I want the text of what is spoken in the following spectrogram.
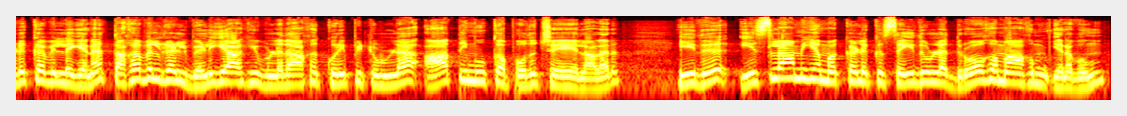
விடுக்கவில்லை என தகவல்கள் வெளியாகி உள்ளதாக குறிப்பிட்டுள்ள அதிமுக பொதுச் செயலாளர் இது இஸ்லாமிய மக்களுக்கு செய்துள்ள துரோகமாகும் எனவும்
